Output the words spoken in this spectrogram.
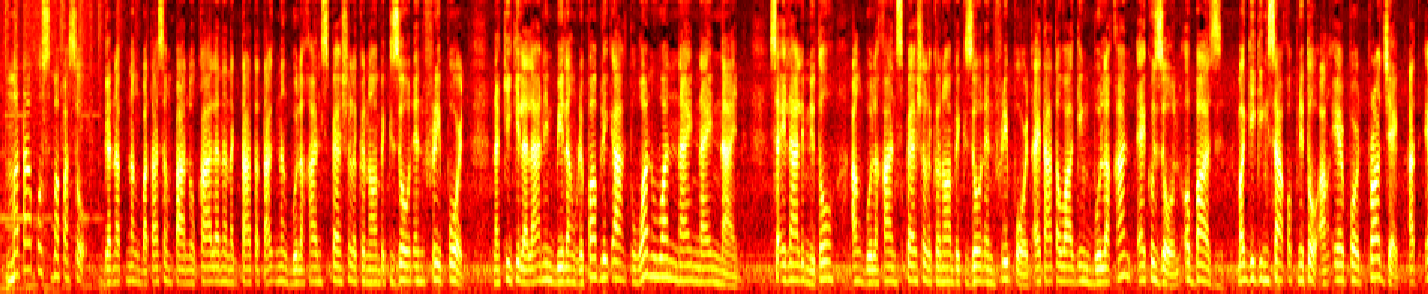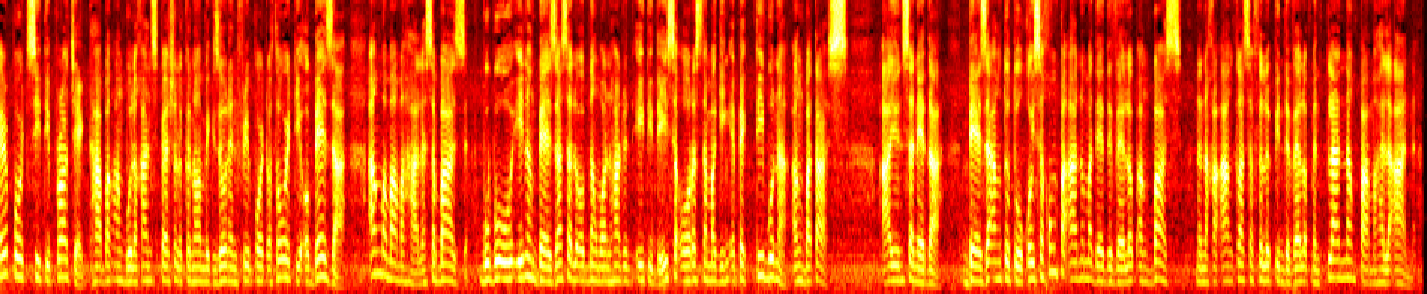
Matapos mapaso, ganap ng batas ang panukala na nagtatatag ng Bulacan Special Economic Zone and Freeport na kikilalanin bilang Republic Act 11999. Sa ilalim nito, ang Bulacan Special Economic Zone and Freeport ay tatawaging Bulacan Eco Zone o BUZZ. Magiging sakop nito ang Airport Project at Airport City Project habang ang Bulacan Special Economic Zone and Freeport Authority o BEZA ang mamamahala sa BUZZ. Bubuuin ang BEZA sa loob ng 180 days sa oras na maging epektibo na ang batas. Ayon sa NEDA, BEZA ang tutukoy sa kung paano madedevelop ang bus na nakaangkla sa Philippine Development Plan ng pamahalaan.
